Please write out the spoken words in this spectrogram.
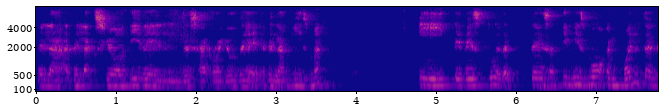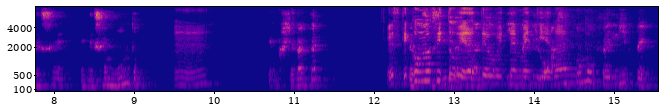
de la, de la acción y del desarrollo de, de la misma. Y te ves, te ves a ti mismo envuelta en ese, en ese mundo. Imagínate. Es que como si tuviera, te, te, te Así como Felipe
